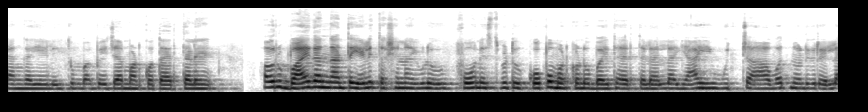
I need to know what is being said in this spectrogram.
ಗಂಗಾ ಹೇಳಿ ತುಂಬ ಬೇಜಾರು ಮಾಡ್ಕೋತಾ ಇರ್ತಾಳೆ. ಅವರು ಬಾಯ್ಗಂಗ ಅಂತ ಹೇಳಿದ ತಕ್ಷಣ ಇವಳು ಫೋನ್ ಎಸ್ಬಿಟ್ಟು ಕೋಪ ಮಾಡ್ಕೊಂಡು ಬೈತಾ ಇರ್ತಾಳೆ. ಅಲ್ಲ, ಯಾ ಈ ಹುಚ್ಚ? ಅವತ್ತು ನೋಡಿದರೆ ಎಲ್ಲ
